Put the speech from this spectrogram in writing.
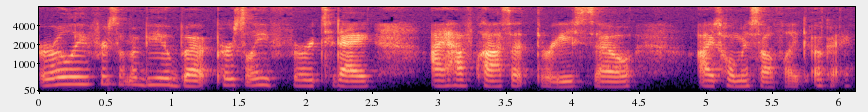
early for some of you, but personally for today, I have class at 3, so I told myself like, okay,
